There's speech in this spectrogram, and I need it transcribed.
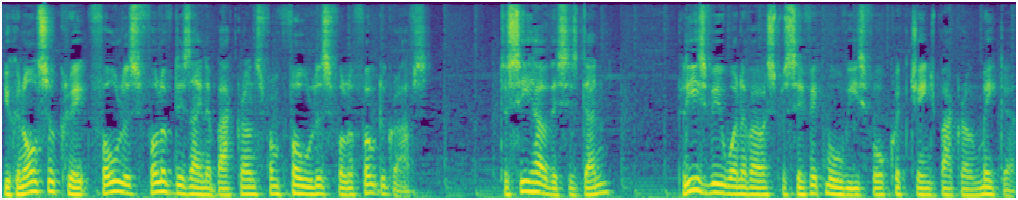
You can also create folders full of designer backgrounds from folders full of photographs. To see how this is done, please view one of our specific movies for Quick Change Background Maker.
